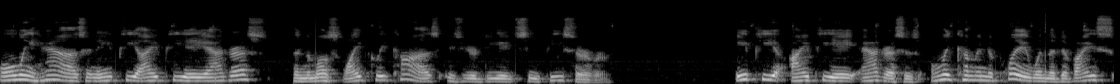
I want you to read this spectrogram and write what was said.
only has an APIPA address, then the most likely cause is your DHCP server. APIPA addresses only come into play when the device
